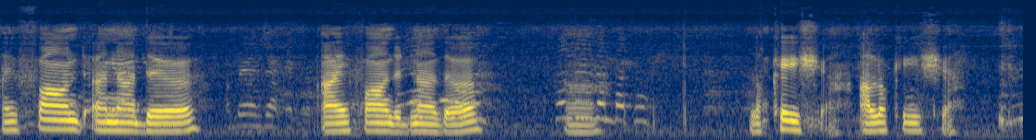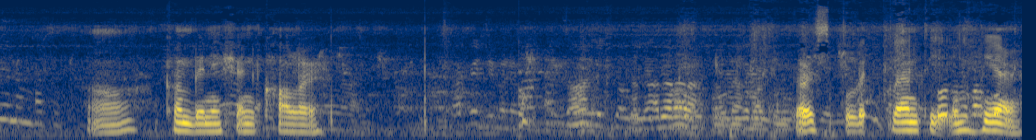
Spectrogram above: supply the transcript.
I found another. I found another uh, locatia, alocasia. Oh, combination color. There's pl plenty in here.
